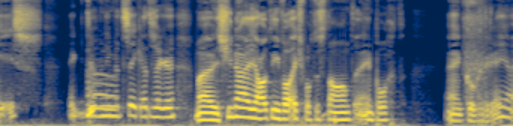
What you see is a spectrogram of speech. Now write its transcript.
is... Ik durf het niet met zekerheid te zeggen. Maar China je houdt in ieder geval export in stand en import. En Korea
